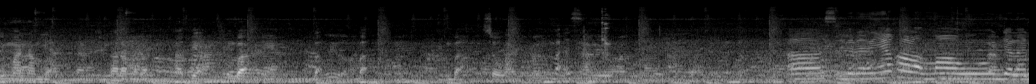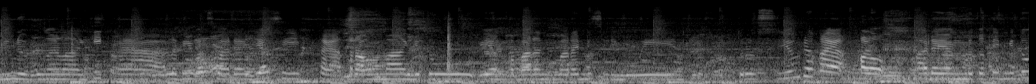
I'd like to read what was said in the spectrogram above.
gimana mbak sekarang mbak hati mbak mbak mbak mbak so Mbak Eh, sebenarnya kalau mau jalanin hubungan lagi kayak lebih waspada aja sih kayak trauma gitu yang kemarin-kemarin diselingkuhin. Terus ya udah kayak kalau ada yang deketin gitu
